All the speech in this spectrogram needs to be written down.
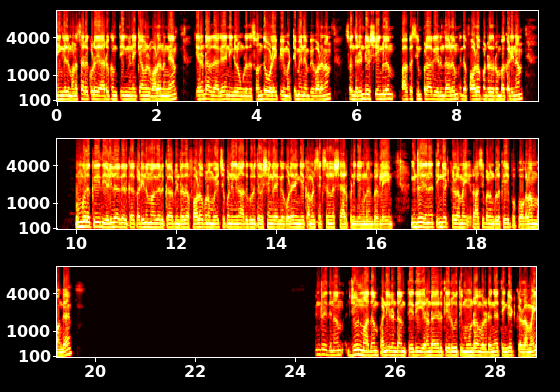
நீங்கள் மனசார கூட யாருக்கும் தீங்கு நினைக்காமல் வாழணுங்க. இரண்டாவதாக நீங்கள் உங்களது சொந்த உழைப்பை மட்டுமே நம்பி வாழணும். ஸோ இந்த ரெண்டு விஷயங்களும் பார்க்க சிம்பிளாக இருந்தாலும் இதை ஃபாலோ பண்ணுறது ரொம்ப கடினம். உங்களுக்கு இது எளிதாக இருக்கா கடினமாக இருக்கா அப்படின்றத ஃபாலோ பண்ண முயற்சி பண்ணீங்கன்னா அது குறித்த விஷயங்களை எங்க கூட நீங்கள் கமெண்ட் செக்ஷனில் ஷேர் பண்ணிக்கோங்க நண்பர்களே. இன்றைய தின திங்கட்கிழமை ராசி பலன்களுக்கு இப்போ போகலாம் வாங்க. இன்றைய தினம் ஜூன் மாதம் பன்னிரெண்டாம் தேதி இரண்டாயிரத்தி இருபத்தி மூன்றாம் வருடங்க திங்கட்கிழமை.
